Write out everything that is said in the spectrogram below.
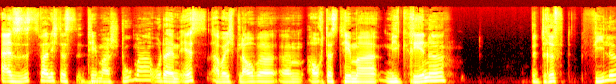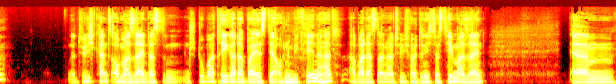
Also es ist zwar nicht das Thema Stoma oder MS, aber ich glaube, ähm, auch das Thema Migräne betrifft viele. Natürlich kann es auch mal sein, dass ein ein Stomaträger dabei ist, der auch eine Migräne hat, aber das soll natürlich heute nicht das Thema sein. Ähm,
